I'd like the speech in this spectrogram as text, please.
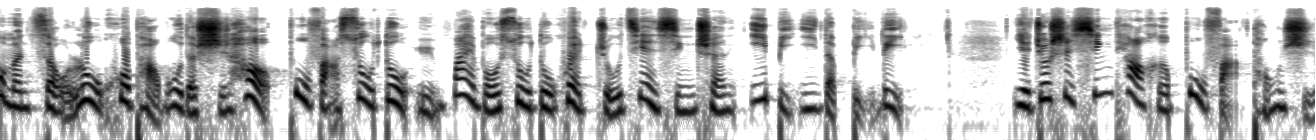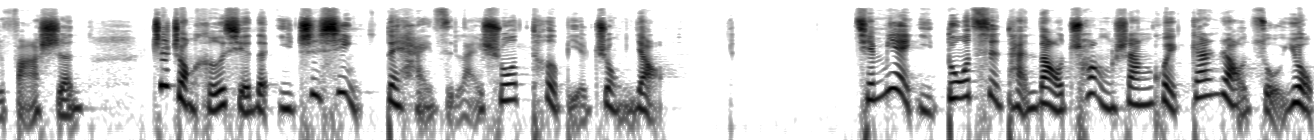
我们走路或跑步的时候，步伐速度与脉搏速度会逐渐形成一比一的比例，也就是心跳和步伐同时发生。这种和谐的一致性对孩子来说特别重要。前面已多次谈到，创伤会干扰左右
